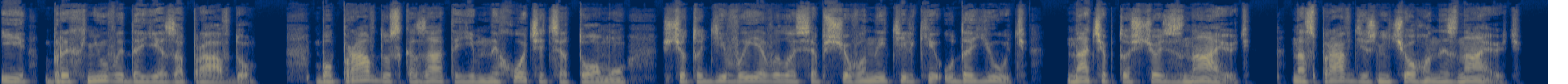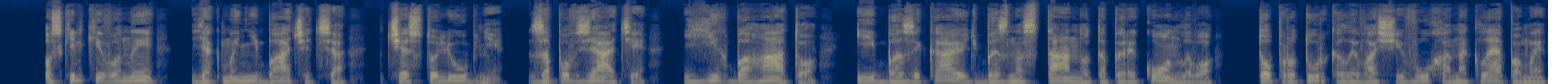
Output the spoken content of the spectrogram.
і брехню видає за правду. Бо правду сказати їм не хочеться тому, що тоді виявилося б, що вони тільки удають, начебто щось знають, насправді ж нічого не знають. Оскільки вони, як мені бачиться, честолюбні, заповзяті, їх багато, і базикають безнастанно та переконливо, то протуркали ваші вуха наклепами,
